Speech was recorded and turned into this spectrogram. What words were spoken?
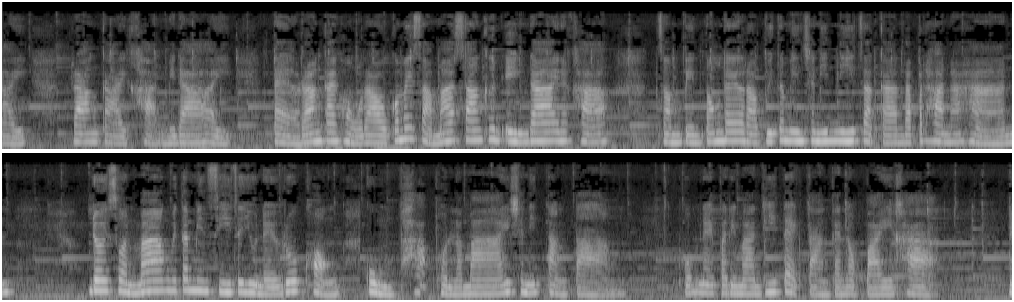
าย ร่างกายขาดไม่ได้ แต่ร่างกายของเราก็ไม่สามารถสร้างขึ้นเองได้นะคะจำเป็นต้องได้รับวิตามินชนิดนี้จากการรับประทานอาหาร โดยส่วนมากวิตามินซีจะอยู่ในรูปของกลุ่มผักผลไม้ชนิดต่างๆ พบในปริมาณที่แตกต่างกันออกไปค่ะ ใน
